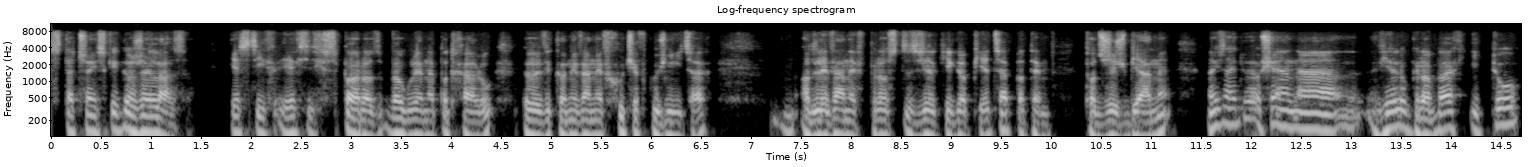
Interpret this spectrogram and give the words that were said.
staczeńskiego żelaza. Jest ich, jest ich sporo w ogóle na Podhalu. Były wykonywane w hucie w Kuźnicach. odlewane wprost z wielkiego pieca, potem podrzeźbiane. No i znajdują się na wielu grobach i tu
